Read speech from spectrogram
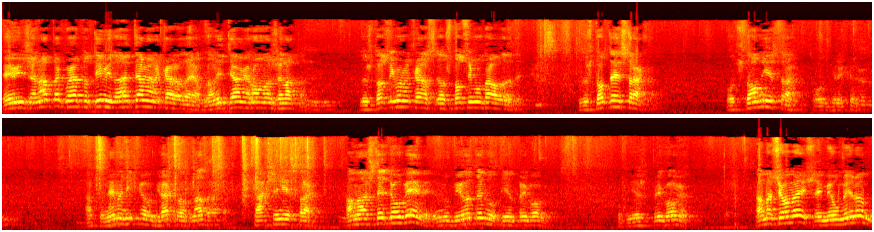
Еми жената, която ти ми даде, тя ме накара да ям. Нали? Тя ми ромна жената. Защо си го накара? Защо си му дал да даде? Защо те е страх? От що ни е страх? От греха. Ако няма никакъв грях в нас, как ще ни е страх? Ама ще те убиеме. Убивате ме, отивам при Бога. Убиваш при Бога. Ама ще умреш. Еми умирам.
